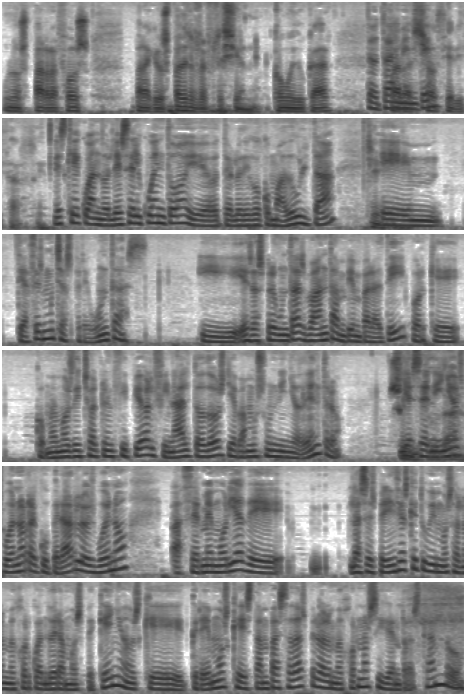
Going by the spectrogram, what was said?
unos párrafos para que los padres reflexionen cómo educar para socializar. Es que cuando lees el cuento, y yo te lo digo como adulta, em, te haces muchas preguntas. Y esas preguntas van también para ti, porque, como hemos dicho al principio, al final todos llevamos un niño dentro. y ese niño es bueno recuperarlo, es bueno hacer memoria de las experiencias que tuvimos a lo mejor cuando éramos pequeños, que creemos que están pasadas, pero a lo mejor nos siguen rascando.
